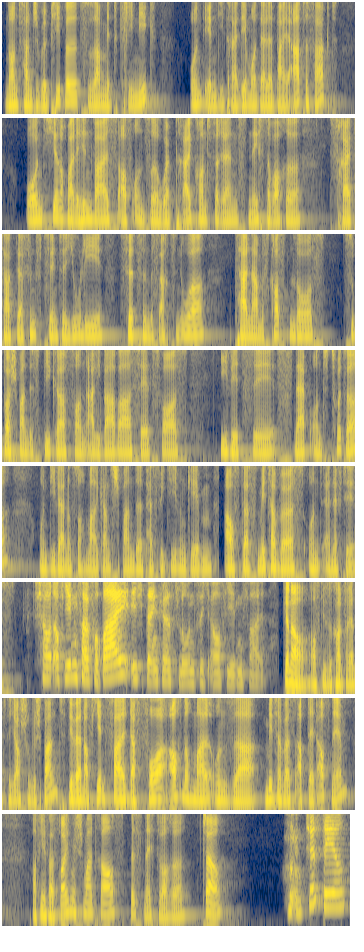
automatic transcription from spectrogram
Non-Fungible People zusammen mit Klinik und eben die 3D-Modelle bei Artefakt. Und hier nochmal der Hinweis auf unsere Web3-Konferenz nächste Woche, Freitag, der 15. Juli, 14 bis 18 Uhr. Teilnahme ist kostenlos. Super spannende Speaker von Alibaba, Salesforce, IWC, Snap und Twitter. Und die werden uns nochmal ganz spannende Perspektiven geben auf das Metaverse und NFTs. Schaut auf jeden Fall vorbei. Ich denke, es lohnt sich auf jeden Fall. Genau, auf diese Konferenz bin ich auch schon gespannt. Wir werden auf jeden Fall davor auch nochmal unser Metaverse-Update aufnehmen. Auf jeden Fall freue ich mich schon mal drauf. Bis nächste Woche. Ciao. Tschüss, Theo.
